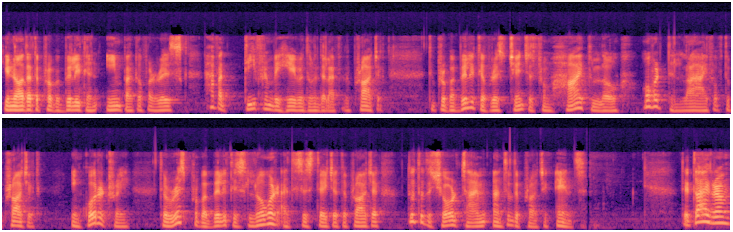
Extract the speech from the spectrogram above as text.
You know that the probability and impact of a risk have a different behavior during the life of the project. The probability of risk changes from high to low over the life of the project. In quarter three, the risk probability is lower at this stage of the project due to the short time until the project ends. The diagram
